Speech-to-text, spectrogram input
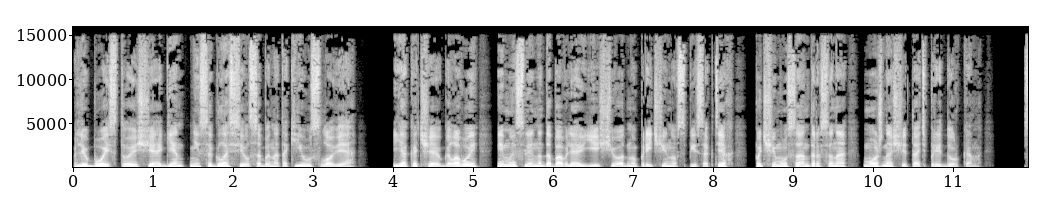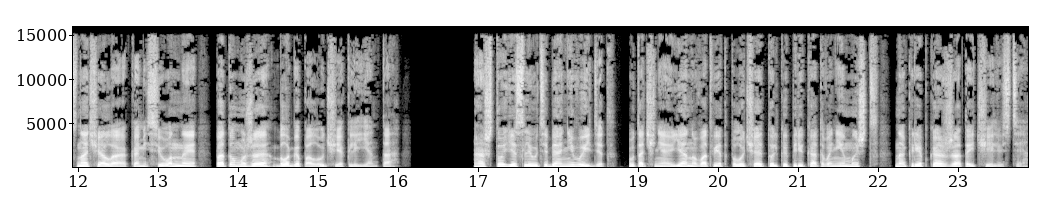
Любой стоящий агент не согласился бы на такие условия. Я качаю головой и мысленно добавляю еще одну причину в список тех, почему Сандерсона можно считать придурком. Сначала комиссионные, потом уже благополучие клиента. «А что, если у тебя не выйдет?» — уточняю я, но в ответ получаю только перекатывание мышц на крепко сжатой челюсти.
